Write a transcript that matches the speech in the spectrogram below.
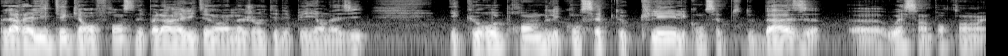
la réalité qu'il y a en France n'est pas la réalité dans la majorité des pays en Asie et que reprendre les concepts clés, les concepts de base, euh, ouais, c'est important. Ouais.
